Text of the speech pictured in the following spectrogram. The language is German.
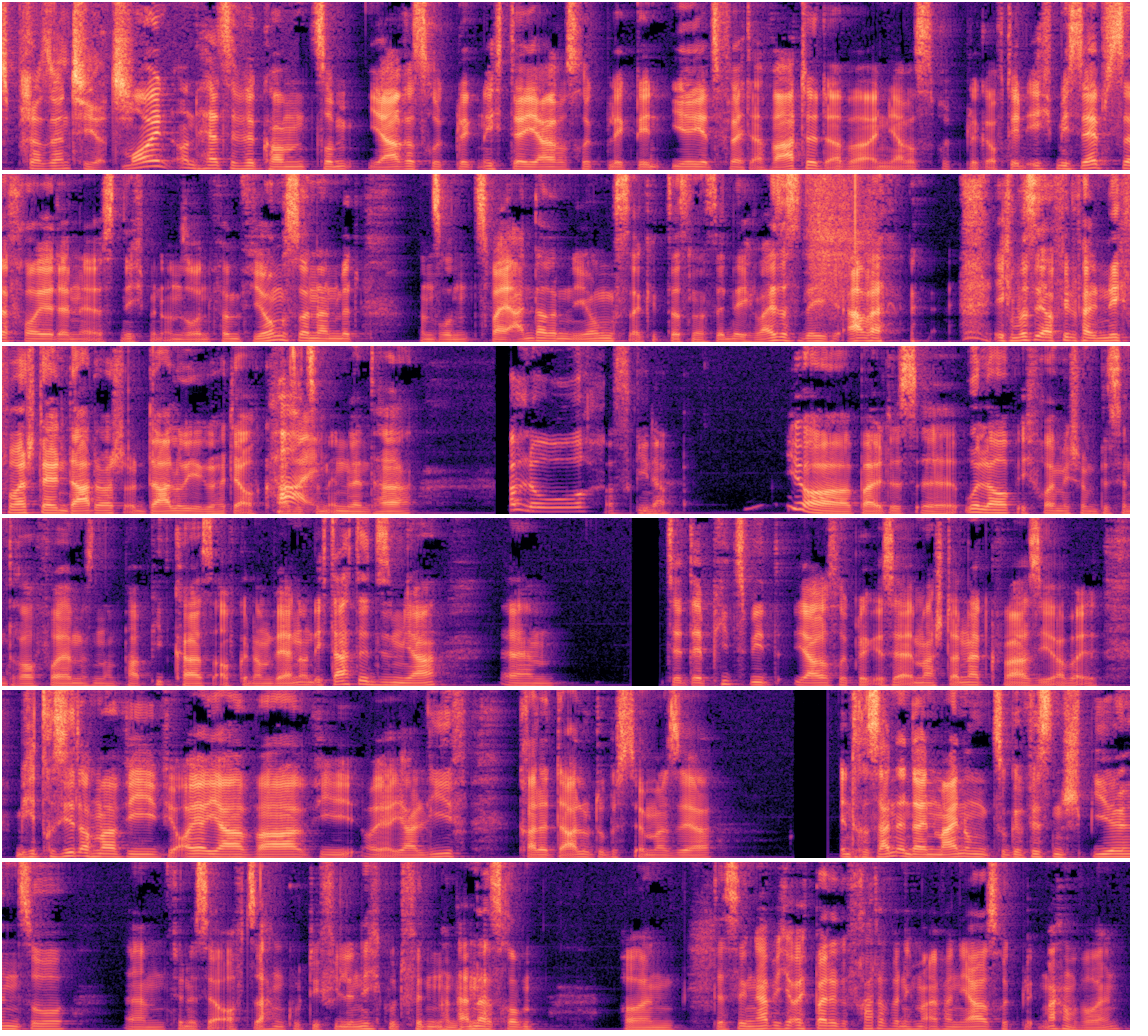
Seriös präsentiert. Moin und herzlich willkommen zum Jahresrückblick. Nicht der Jahresrückblick, den ihr jetzt vielleicht erwartet, aber ein Jahresrückblick, auf den ich mich selbst sehr freue, denn er ist nicht mit unseren fünf Jungs, sondern mit unseren zwei anderen Jungs. Ergibt das noch Sinn? Ich weiß es nicht, aber ich muss ihr auf jeden Fall nicht vorstellen, Dadosh und Dalu, ihr gehört ja auch quasi Hi. zum Inventar. Hallo. Was geht ab? Ja, bald ist äh, Urlaub. Ich freue mich schon ein bisschen drauf. Vorher müssen noch ein paar Podcasts aufgenommen werden. Und ich dachte in diesem Jahr, ähm, der, der Pete Speed Jahresrückblick ist ja immer Standard quasi, aber mich interessiert auch mal, wie, wie euer Jahr war, wie euer Jahr lief. Gerade Dalu, du bist ja immer sehr interessant in deinen Meinungen zu gewissen Spielen, so. Ähm, findest ja oft Sachen gut, die viele nicht gut finden und andersrum. Und deswegen habe ich euch beide gefragt, ob wir nicht mal einfach einen Jahresrückblick machen wollen.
